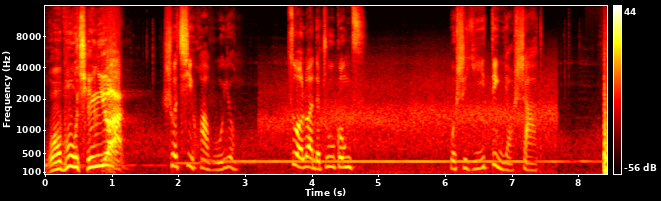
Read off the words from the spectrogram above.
我不情愿。说气话无用，作乱的朱公子，我是一定要杀的。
